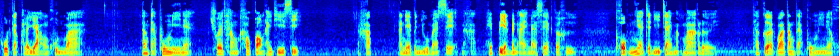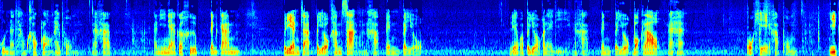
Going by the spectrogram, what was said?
พูดกับภรรยาของคุณว่า ตั้งแต่พรุ่งนี้เนี่ยช่วยทำข้าวกล่องให้ทีสินะครับ อันนี้เป็น you message นะครับ ให้เปลี่ยนเป็น I message ก็คือ ผมเนี่ยจะดีใจมากๆเลย ถ้าเกิดว่าตั้งแต่พรุ่งนี้เนี่ยคุณทำข้าวกล่องให้ผมนะครับ อันนี้เนี่ยก็คือเป็นการเปลี่ยนจากประโยคคำสั่งนะครับ เป็นประโยค เรียกว่าประโยคอะไรดีนะครับ เป็นประโยคบอกเล่านะฮะโอเคครับผม EP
